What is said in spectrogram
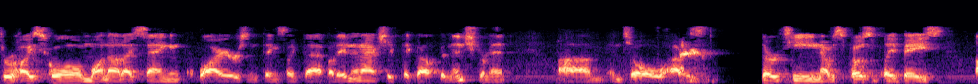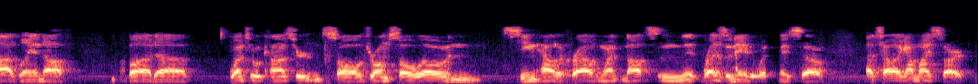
Through high school and whatnot, I sang in choirs and things like that, but I didn't actually pick up an instrument um, until I was 13. I was supposed to play bass, oddly enough, but uh, went to a concert and saw a drum solo and seen how the crowd went nuts and it resonated with me. So that's how I got my start.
